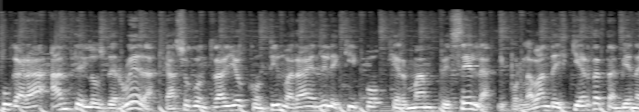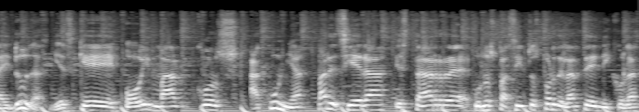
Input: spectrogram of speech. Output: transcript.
jugará ante los de Rueda. Caso contrario, continuará en el equipo Germán Pesela. Y por la banda izquierda también hay dudas, y es que hoy Marcos Acuña pareciera estar eh, unos pasitos por delante de Nicolás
